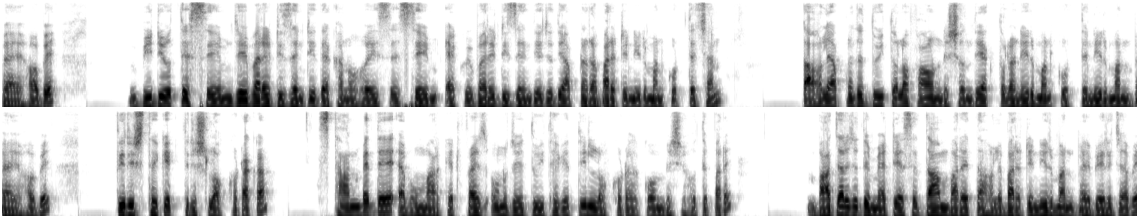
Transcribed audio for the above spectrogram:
ব্যয় হবে। ভিডিওতে সেম যে বাড়ির ডিজাইনটি দেখানো হয়েছে সেম একইবারে ডিজাইন দিয়ে যদি আপনারা বাড়িটি নির্মাণ করতে চান তাহলে আপনাদের দুইতলা ফাউন্ডেশন দিয়ে একতলা নির্মাণ করতে নির্মাণ ব্যয় হবে তিরিশ থেকে একত্রিশ লক্ষ টাকা। স্থানভেদে এবং মার্কেট প্রাইস অনুযায়ী দুই থেকে তিন লক্ষ টাকা কম বেশি হতে পারে। বাজারে যদি ম্যাটিয়াসের দাম বাড়ে, তাহলে বাড়িটির নির্মাণ ব্যয় বেড়ে যাবে।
